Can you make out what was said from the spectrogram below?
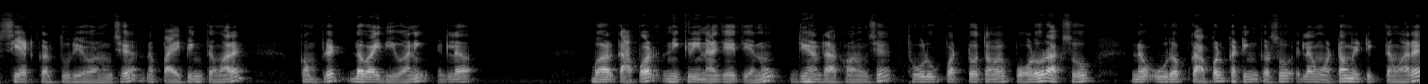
સેટ કરતું રહેવાનું છે અને પાઇપિંગ તમારે કમ્પ્લીટ દબાઈ દેવાની. એટલે બહાર કાપડ નીકળી ના જાય તેનું ધ્યાન રાખવાનું છે. થોડુંક પટ્ટો તમે પહોળો રાખશો ને ઉરપ કાપડ કટિંગ કરશો એટલે ઓટોમેટિક તમારે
